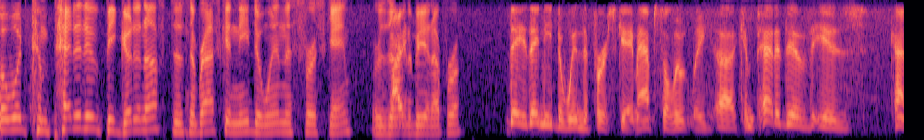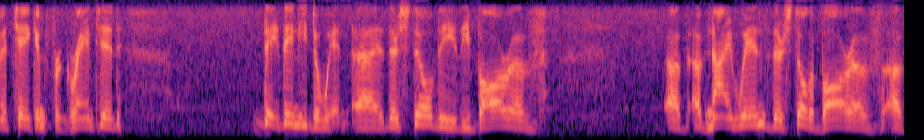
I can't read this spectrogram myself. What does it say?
But would competitive be good enough? Does Nebraska need to win this first game, or is there going to be an uproar? They they need to win the first game. Absolutely, uh, competitive is kind of taken for granted. They they need to win. Uh, there's still the the bar of. Of, of nine wins, there's still the bar of, of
